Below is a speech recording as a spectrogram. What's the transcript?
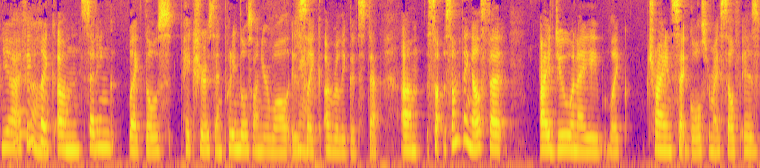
Yeah, I think like um setting like those pictures and putting those on your wall is Yeah. like a really good step. Um so, something else that I do when I like try and set goals for myself is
